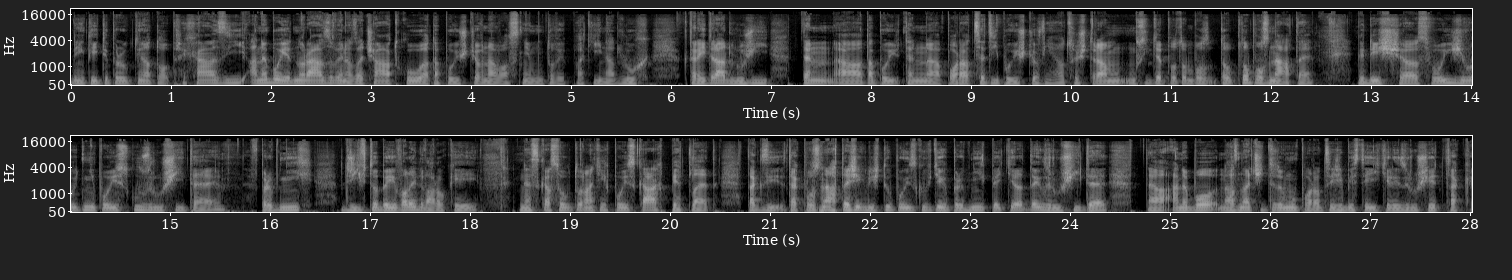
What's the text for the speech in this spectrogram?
některé ty produkty na to přechází, anebo jednorázově na začátku a ta pojišťovna vlastně mu to vyplatí na dluh, který teda dluží ten, ta, ten poradce té pojišťovně, jo, což teda musíte potom, to, to poznáte, když svoji životní pojistku zrušíte, v prvních, dřív to bývaly dva roky, dneska jsou to na těch pojistkách pět let, tak, tak poznáte, že když tu pojistku v těch prvních pěti letech zrušíte, anebo naznačíte tomu poradci, že byste ji chtěli zrušit, tak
